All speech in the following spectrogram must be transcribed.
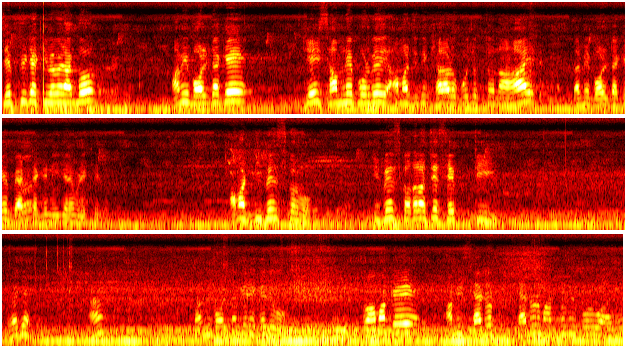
সেফটিটা কীভাবে রাখব? আমি বলটাকে যেই সামনে পড়বে, আমার যদি খেলার উপযুক্ত না হয়, তাহলে আমি বলটাকে, ব্যাটটাকে নিয়ে আমি রেখে দেবো। আমার ডিফেন্স করব। ডিফেন্স কথাটা হচ্ছে সেফটি ঠিক আছে হ্যাঁ? আমি বলটাকে রেখে দেবো। তো আমাকে, আমি শ্যাডো শ্যাডোর মাধ্যমে করব আগে।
